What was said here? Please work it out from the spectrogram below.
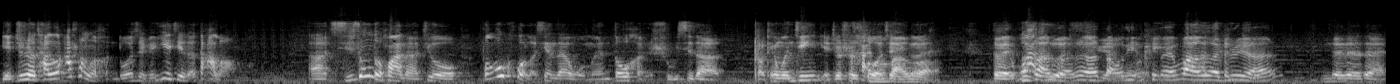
也就是他拉上了很多这个业界的大佬，啊，其中的话呢，就包括了现在我们都很熟悉的岛田文金，也就是做这个。对万恶之源，可以对万恶之源，对对对，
